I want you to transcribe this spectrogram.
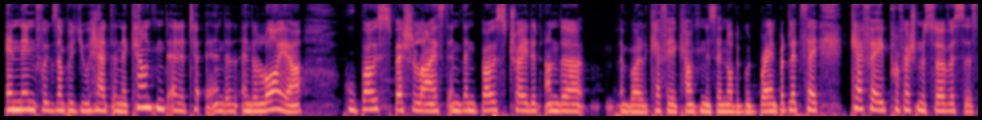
and then, for example, you had an accountant and a, and a, and a lawyer who both specialized and then both traded under well cafe accountant is not a good brand but let's say cafe professional services.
